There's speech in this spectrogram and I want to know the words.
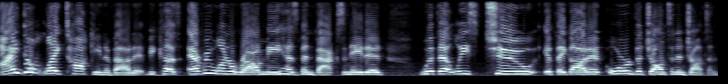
I- don't like talking about it because everyone around me has been vaccinated with at least two if they got it or the Johnson and Johnson.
